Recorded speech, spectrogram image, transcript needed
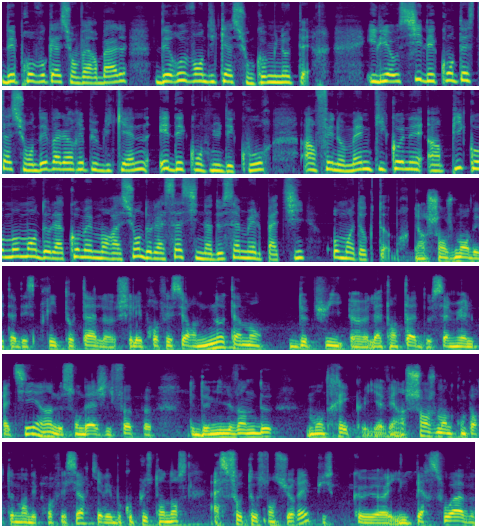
des provocations verbales, des revendications communautaires. Il y a aussi les contestations des valeurs républicaines et des contenus des cours, un phénomène qui connaît un pic au moment de la commémoration de l'assassinat de Samuel Paty au mois d'octobre. Il y a un changement d'état d'esprit total chez les professeurs, notamment depuis euh, l'attentat de Samuel Paty. Hein, le sondage IFOP de 2022 montrait qu'il y avait un changement de comportement des professeurs qui avaient beaucoup plus tendance à s'auto-censurer puisqu'ils perçoivent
